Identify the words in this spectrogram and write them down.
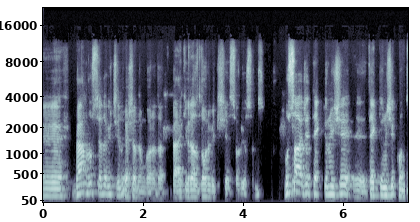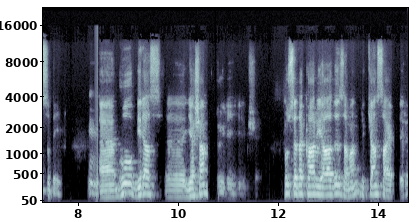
Ee, ben Rusya'da 3 yıl yaşadım bu arada. Belki biraz doğru bir kişiye soruyorsunuz. Bu sadece teknoloji e, teknoloji konusu değil. Evet. Ee, bu biraz e, yaşam türüyle ilgili bir şey. Rusya'da kar yağdığı zaman dükkan sahipleri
